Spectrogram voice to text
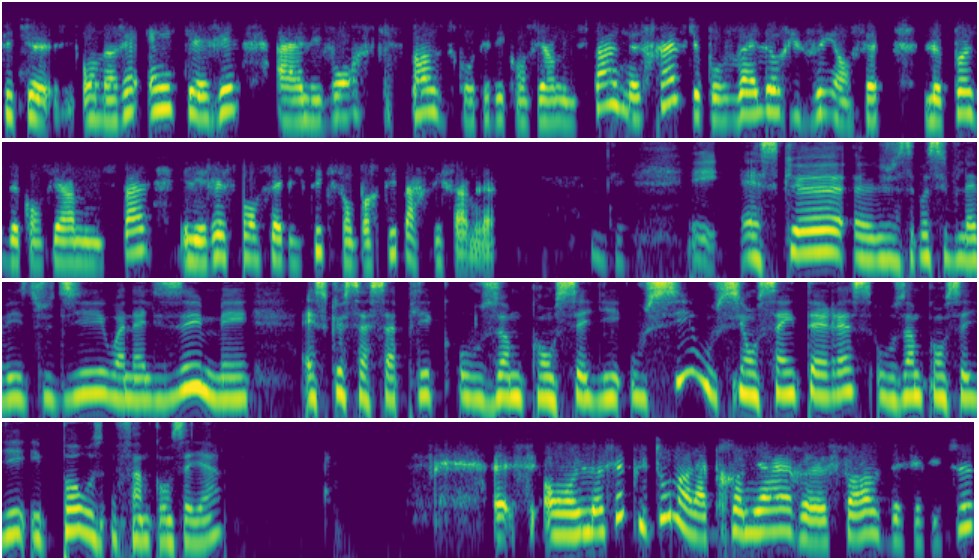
c'est qu'on aurait intérêt à aller voir ce qui se passe du côté des conseillères municipales, ne serait-ce que pour valoriser en fait le poste de conseillère municipale et les responsabilités qui sont portées par ces femmes-là. Et est-ce que, euh, je ne sais pas si vous l'avez étudié ou analysé, mais est-ce que ça s'applique aux hommes conseillers aussi ou si on s'intéresse aux hommes conseillers et pas aux, femmes conseillères? Euh, on l'a fait plutôt dans la première euh, phase de cette étude.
